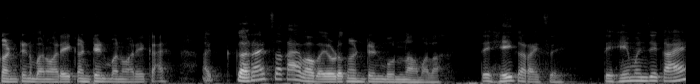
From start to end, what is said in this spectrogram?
कंटेंट बनवा रे कंटेंट बनवा रे काय? करायचं काय बाबा एवढं कंटेंट बनवणं आम्हाला? ते हे करायचं आहे ते हे म्हणजे काय?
